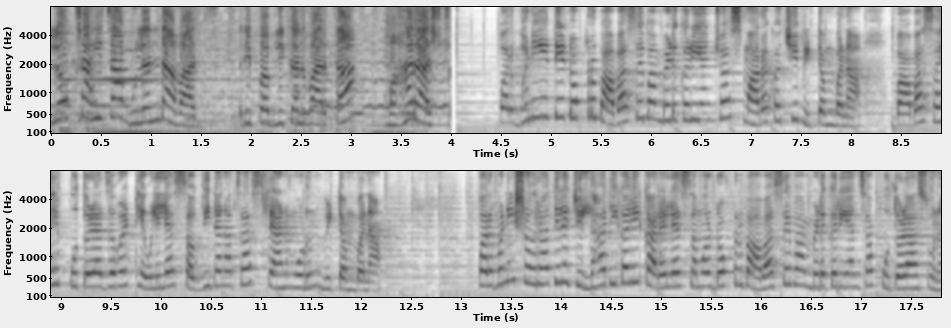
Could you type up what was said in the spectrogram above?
लोकशाहीचा बुलंद आवाज. रिपब्लिकन वार्ता महाराष्ट्र. परभणी येथे डॉक्टर बाबासाहेब आंबेडकर यांच्या स्मारकाची विटंबना. बाबासाहेब पुतळ्याजवळ ठेवलेल्या संविधानाचा स्टँड मोडून विटंबना. परभणी शहरातील जिल्हाधिकारी कार्यालयासमोर डॉक्टर बाबासाहेब आंबेडकर यांचा पुतळा असून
